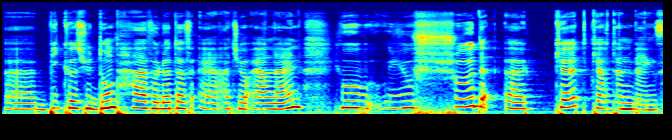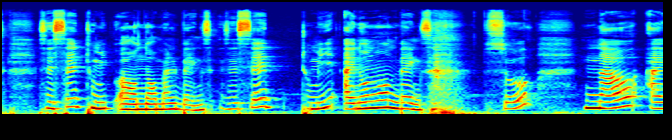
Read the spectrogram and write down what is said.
uh, because you don't have a lot of at your hairline, you you should uh, cut curtain bangs. They said to me, or normal bangs. They said to me, I don't want bangs. so now I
